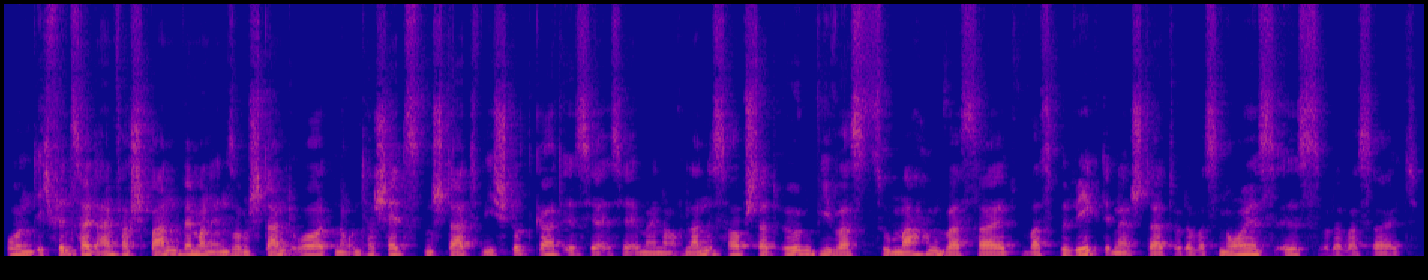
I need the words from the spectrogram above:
Und ich finde es halt einfach spannend, wenn man in so einem Standort, einer unterschätzten Stadt wie Stuttgart ist, ja, ist ja immerhin auch Landeshauptstadt, irgendwie was zu machen, was halt was bewegt in der Stadt oder was Neues ist oder was halt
